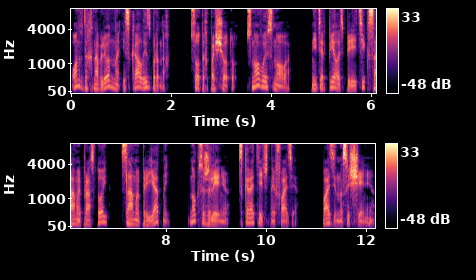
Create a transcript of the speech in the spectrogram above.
он вдохновленно искал избранных, сотых по счету, снова и снова. Не терпелось перейти к самой простой, самой приятной, но, к сожалению, скоротечной фазе – фазе насыщения.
